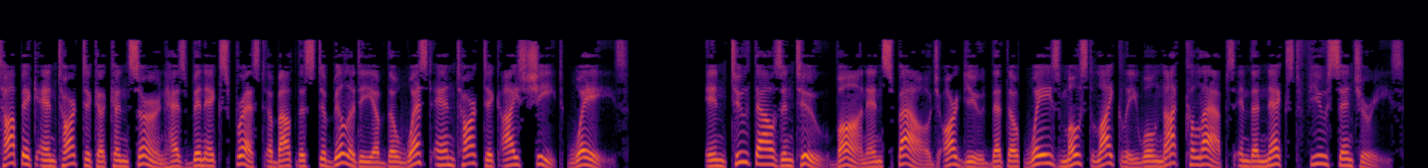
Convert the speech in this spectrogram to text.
Topic Antarctica Concern has been expressed about the stability of the West Antarctic Ice Sheet WAIS. In 2002 Vaughan and Spouge argued that the WAIS most likely will not collapse in the next few centuries.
